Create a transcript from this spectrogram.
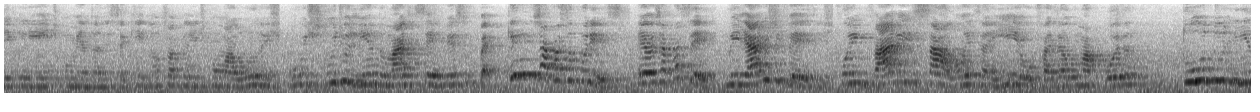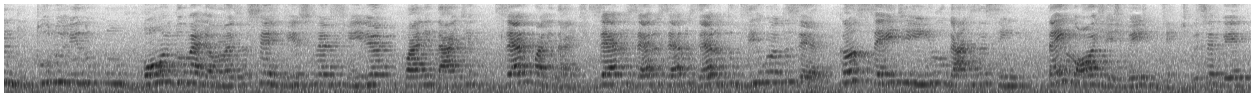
de cliente comentando isso aqui, não só cliente como alunos, o estúdio lindo, mas o serviço pé. Quem já passou por isso? Eu já passei milhares de vezes. Fui em vários salões aí, ou fazer alguma coisa, tudo lindo, tudo lindo, com bom e do melhor, mas o serviço, minha filha, qualidade zero qualidade. Zero, zero, zero, zero, do vírgula do zero. Cansei de ir em lugares assim. Tem lojas mesmo, gente, você vê.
